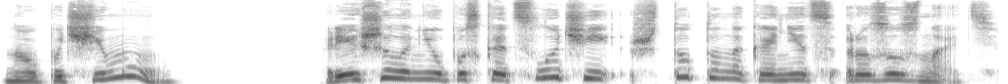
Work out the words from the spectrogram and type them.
Но почему? решила не упускать случай что-то, наконец, разузнать.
